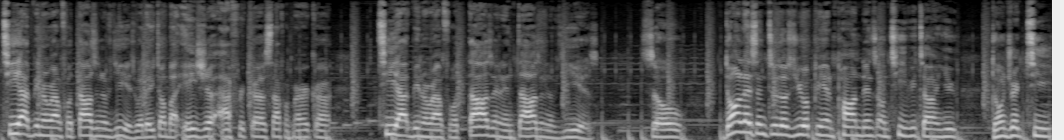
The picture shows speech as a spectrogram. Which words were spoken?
Tea have been around for thousands of years. Whether you talk about Asia, Africa, South America, tea have been around for thousands and thousands of years. So don't listen to those European pundits on TV telling you don't drink tea,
